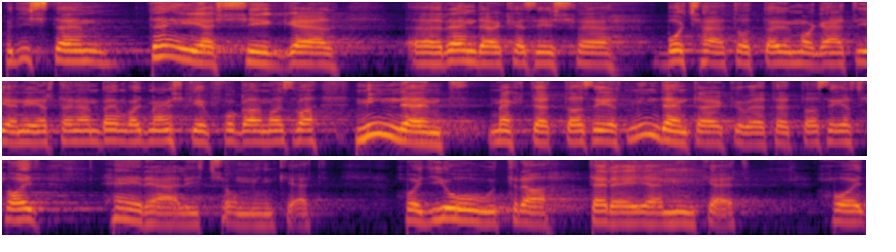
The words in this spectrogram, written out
hogy Isten teljességgel rendelkezésre bocsátotta önmagát ilyen értelemben, vagy másképp fogalmazva, mindent megtett azért, mindent elkövetett azért, hogy helyreállítson minket, hogy jó útra tereljen minket, hogy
